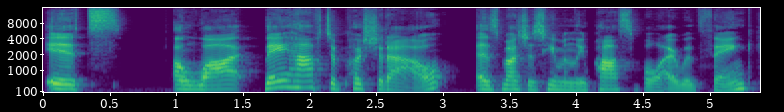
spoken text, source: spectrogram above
it's a lot. They have to push it out as much as humanly possible, I would think,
